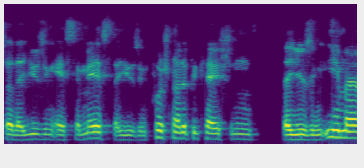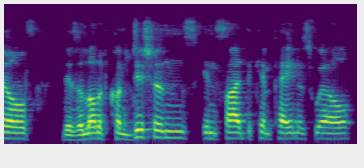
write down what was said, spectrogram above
So they're using SMS, they're using push notifications, they're using emails. There's a lot of conditions inside the campaign as well.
